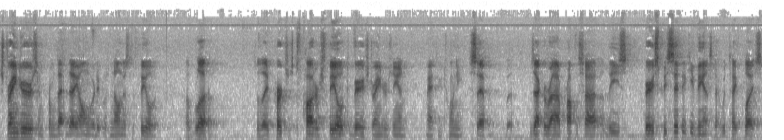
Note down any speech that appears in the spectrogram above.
strangers, and from that day onward it was known as the field of blood. So they purchased a potter's field to bury strangers in, Matthew 27. But Zechariah prophesied of these very specific events that would take place.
